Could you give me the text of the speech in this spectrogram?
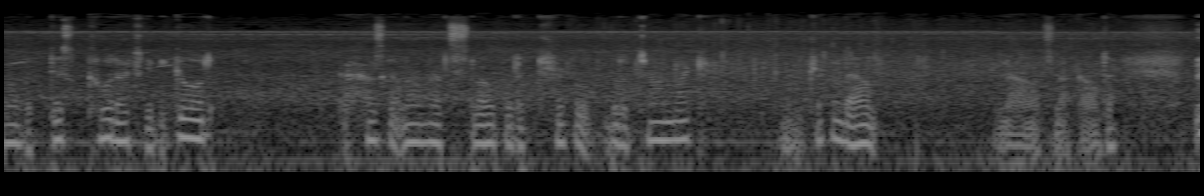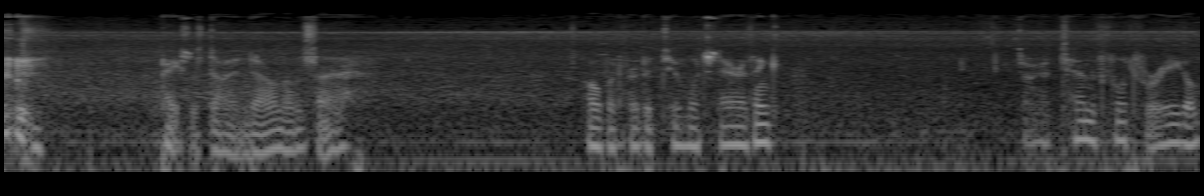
Oh, but this could actually be good. Has gotten on that slope. Will it trickle? Will it turn back? Will it trickle down? No, it's not going to. Pace was dying down. I was uh, hoping for a bit too much there, I think. So I got 10 foot for Eagle.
